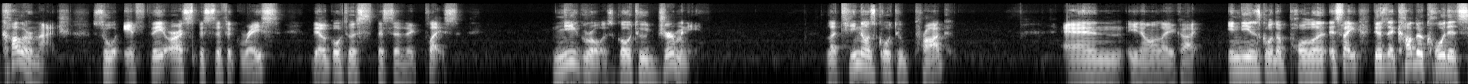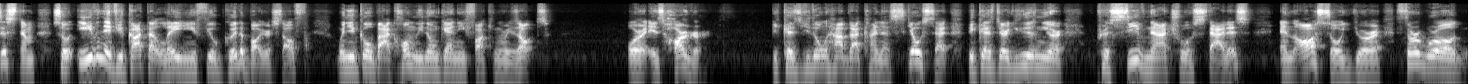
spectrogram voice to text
color match. So if they are a specific race, they'll go to a specific place. Negroes go to Germany. Latinos go to Prague. And you know, like uh, Indians go to Poland. It's like there's a color coded system. So even if you got that late and you feel good about yourself, when you go back home, you don't get any fucking results, or it's harder because you don't have that kind of skill set because they're using your perceived natural status and also your third world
